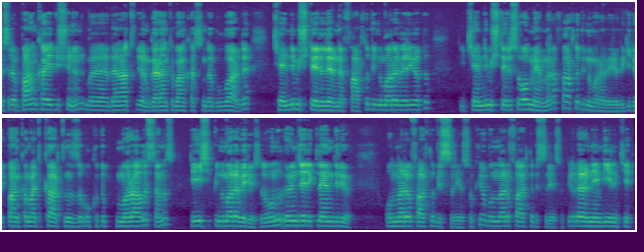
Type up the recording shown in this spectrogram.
Mesela bankayı düşünün. E, ben hatırlıyorum Garanti Bankası'nda bu vardı. Kendi müşterilerine farklı bir numara veriyordu. Kendi müşterisi olmayanlara farklı bir numara veriyordu. Gidip bankamatik kartınızı okutup numara alırsanız değişik bir numara veriyorsunuz. Onu önceliklendiriyor. Onları farklı bir sıraya sokuyor. Bunları farklı bir sıraya sokuyor. Örneğin diyelim ki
